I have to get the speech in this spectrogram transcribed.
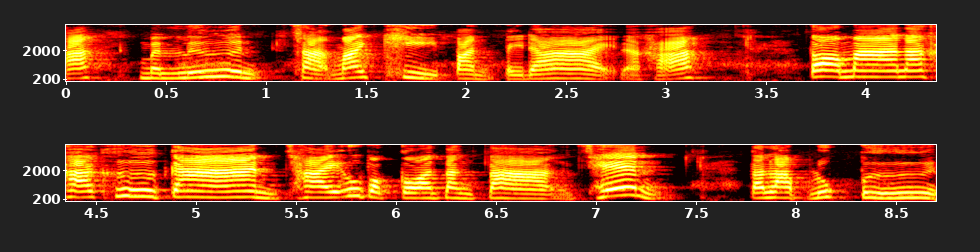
คะ มันลื่นสามารถขี่ปั่นไปได้นะคะ ต่อมานะคะคือการใช้อุปกรณ์ต่างๆ เช่น ตลับลูกปืน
